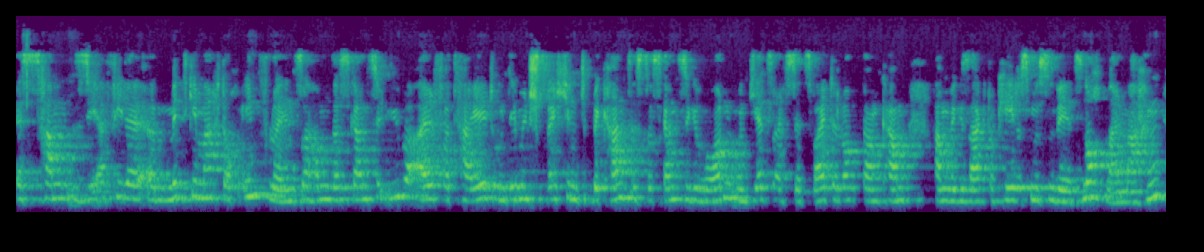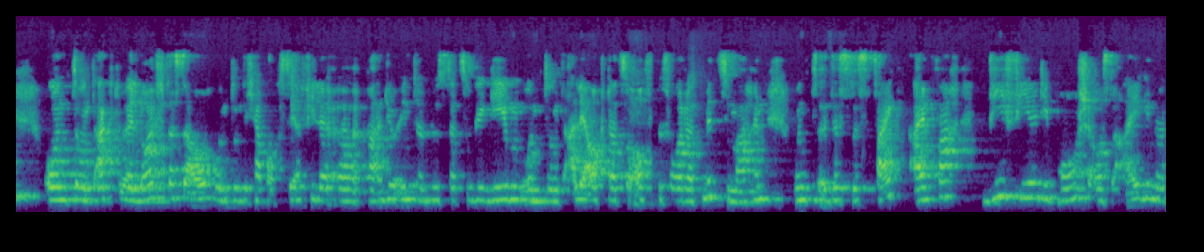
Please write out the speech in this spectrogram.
es haben sehr viele äh, mitgemacht, auch Influencer haben das Ganze überall verteilt und dementsprechend bekannt ist das Ganze geworden. Und jetzt, als der zweite Lockdown kam, haben wir gesagt, okay, das müssen wir jetzt nochmal machen. Und, und aktuell läuft das auch. Und, und ich habe auch sehr viele äh, Radiointerviews dazu gegeben und, und alle auch dazu aufgefordert, mitzumachen. Und äh, das, das zeigt einfach, wie viel die Branche aus eigener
